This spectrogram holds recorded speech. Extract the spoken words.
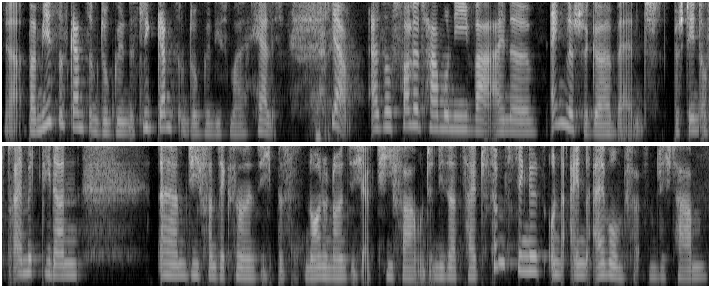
Ja, bei mir ist es ganz im Dunkeln. Es liegt ganz im Dunkeln diesmal. Herrlich. Ja, also Solid Harmony war eine englische Girlband, bestehend aus drei Mitgliedern, ähm, die von 96 bis 99 aktiv war und in dieser Zeit fünf Singles und ein Album veröffentlicht haben.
